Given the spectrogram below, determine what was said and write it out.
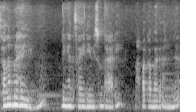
Salam Rahayu, dengan saya Dewi Suntari. Apa kabar Anda?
